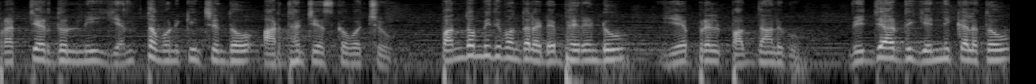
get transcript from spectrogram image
ప్రత్యర్థుల్ని ఎంత వణికించిందో అర్థం చేసుకోవచ్చు. పంతొమ్మిది వందల డెబ్బై రెండు ఏప్రిల్ పద్నాలుగు విద్యార్థి ఎన్నికలతో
